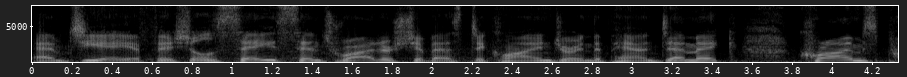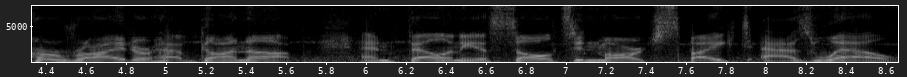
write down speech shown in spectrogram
MTA officials say since ridership has declined during the pandemic, crimes per rider have gone up, and felony assaults in March spiked as well.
